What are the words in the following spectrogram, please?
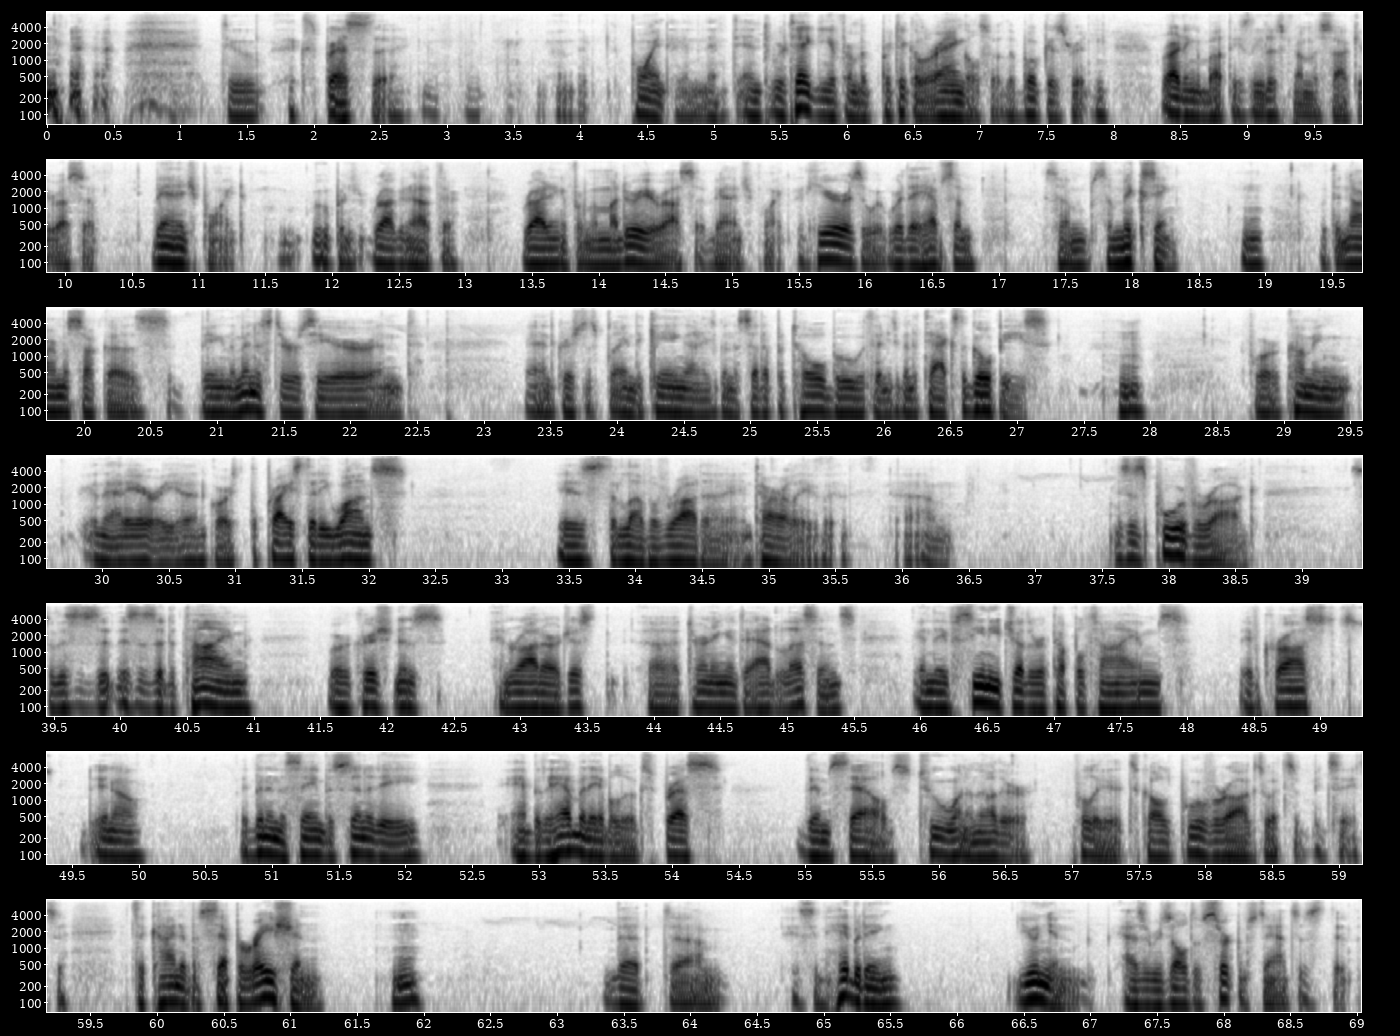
to express the, the point, and, and, we're taking it from a particular angle. So the book is written, writing about these leelas from a Sakhya vantage point. Rup and Raghunath are writing from a Madhurya Rasa vantage point. But here is where they have some some some mixing hmm, with the Narmasakas being the ministers here, and and Krishna's playing the king, and he's going to set up a toll booth, and he's going to tax the gopis hmm, for coming in that area. And of course, the price that he wants is the love of Radha entirely. Um, this is Purvarag. So this is a, this is at a time where Krishna's and Radha are just uh, turning into adolescents, and they've seen each other a couple times. They've crossed, you know, they've been in the same vicinity, and but they haven't been able to express themselves to one another fully. It's called purvarag, so it's a, it's a, it's a, it's a kind of a separation hmm, that um, is inhibiting union as a result of circumstances, the,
